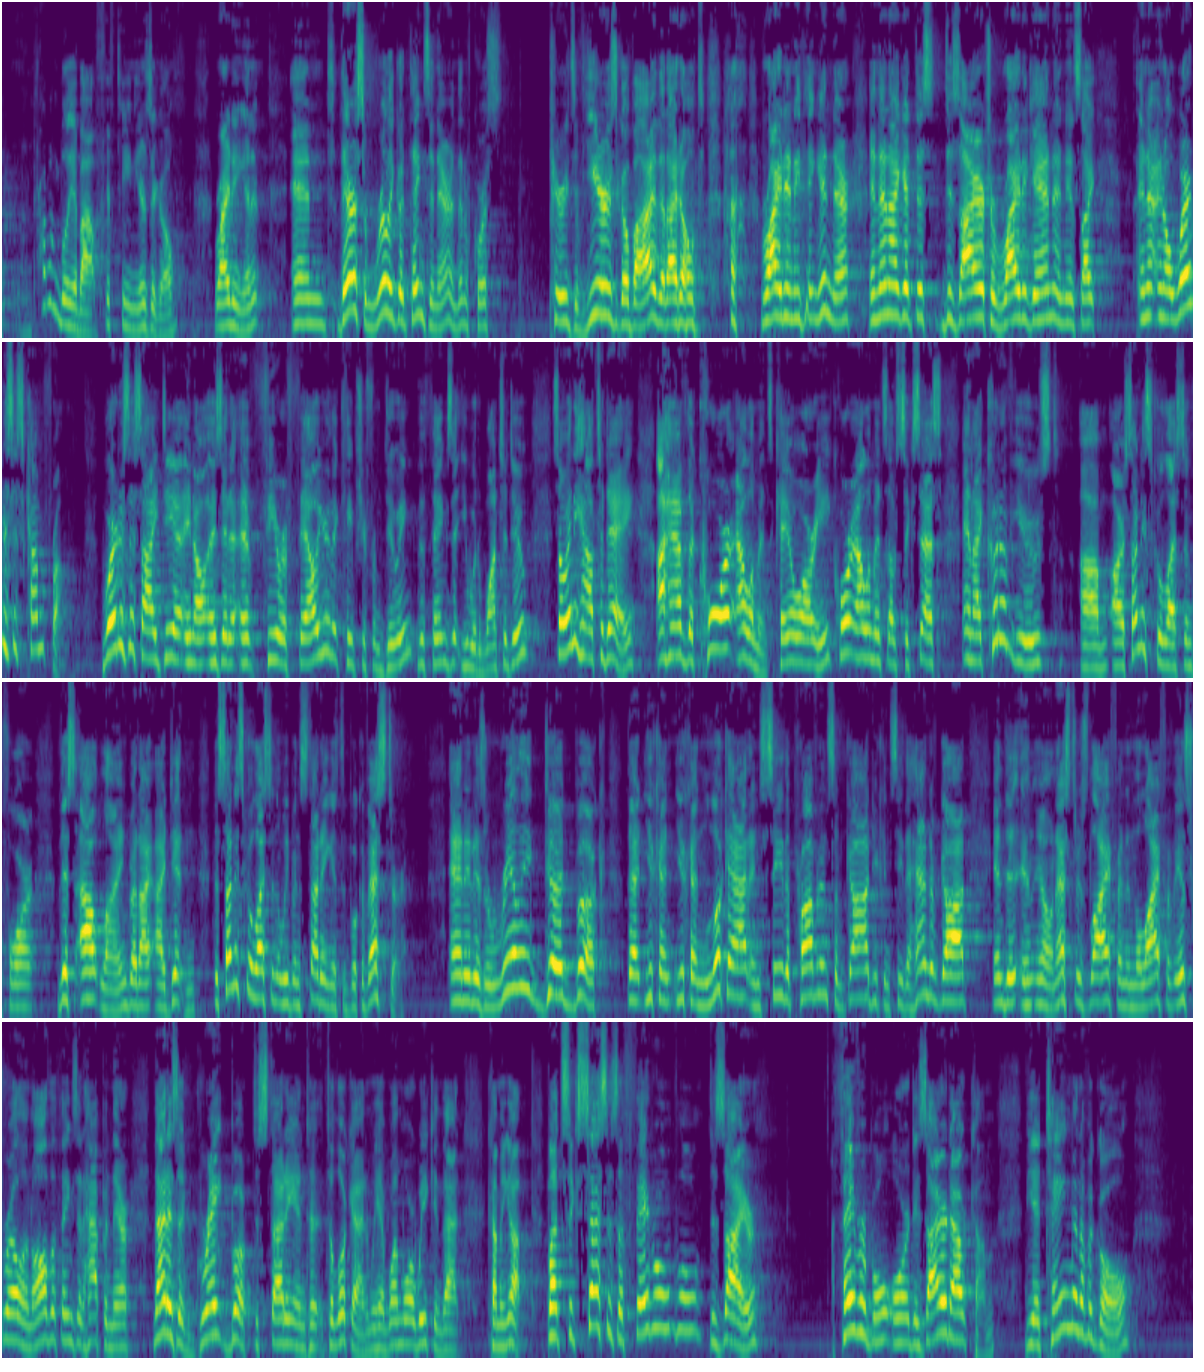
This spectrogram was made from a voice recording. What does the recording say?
probably about 15 years ago, writing in it. And there are some really good things in there. And then, of course, periods of years go by that I don't write anything in there. And then I get this desire to write again. And it's like, and you know, where does this come from? Where does this idea, you know, is it a, a, fear of failure that keeps you from doing the things that you would want to do? So, anyhow, today I have the core elements, K O R E, core elements of success, and I could have used um, our Sunday school lesson for this outline, but I, I didn't. The Sunday school lesson that we've been studying is the book of Esther. And it is a really good book that you can, you can look at and see the providence of God. You can see the hand of God in, the, in, you know, in Esther's life and in the life of Israel and all the things that happened there. That is a great book to study and to, to look at. And we have one more week in that coming up. But success is a favorable desire favorable or desired outcome, the attainment of a goal,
